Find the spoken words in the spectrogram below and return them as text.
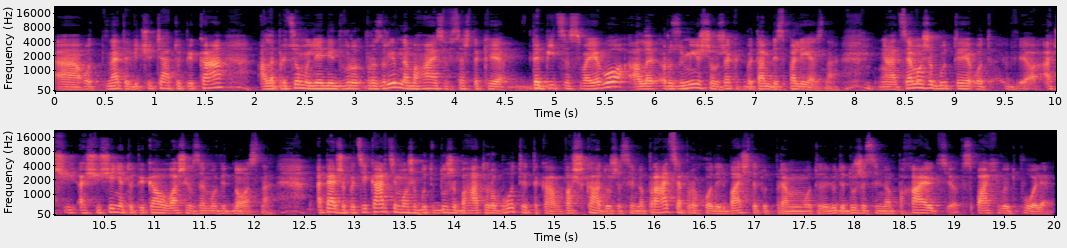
А, от знаєте, відчуття тупіка, але при цьому я не в розрив, намагаюся все ж таки добитися свого, але розумію, що вже якби там безполезно. Це може бути от в- очі- ощущення тупіка у ваших взаємовідносинах. Опять же, по цій карті може бути дуже багато роботи, така важка, дуже сильно праця проходить. Бачите, тут прямо от люди дуже сильно пахають, вспахують поле.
